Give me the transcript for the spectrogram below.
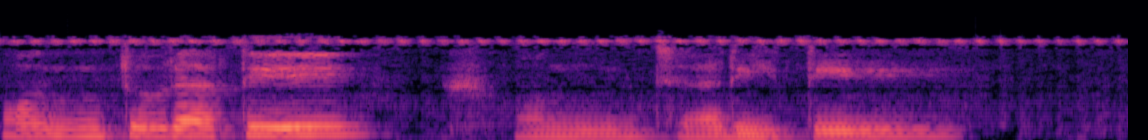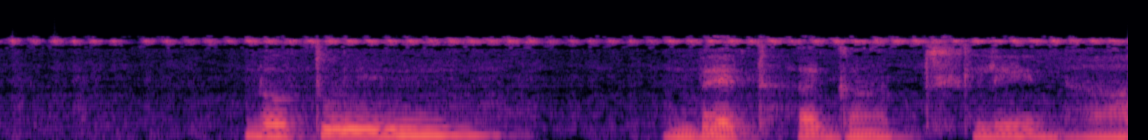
অন্তরাতে সঞ্চারিতে। নতুন ব্যথা গাঁথলে না।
